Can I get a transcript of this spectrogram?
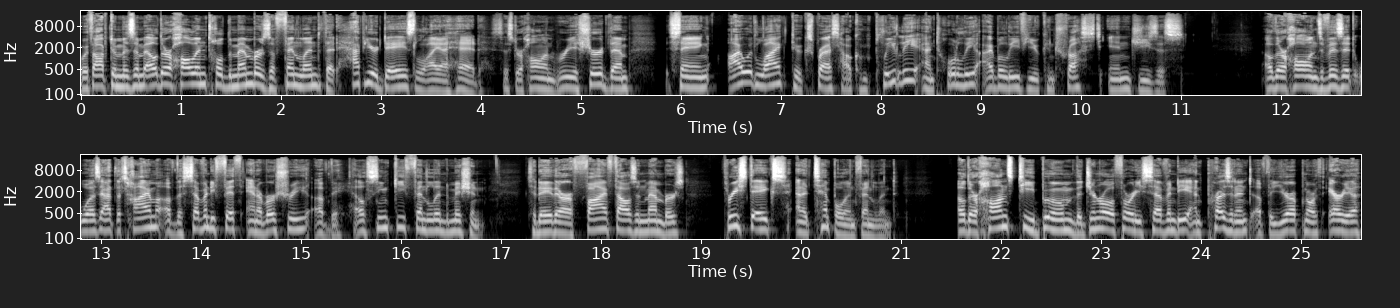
With optimism, Elder Holland told the members of Finland that happier days lie ahead. Sister Holland reassured them, saying, I would like to express how completely and totally I believe you can trust in Jesus. Elder Holland's visit was at the time of the 75th anniversary of the Helsinki, Finland mission. Today there are 5,000 members, three stakes, and a temple in Finland. Elder Hans T. Boom, the General Authority 70 and president of the Europe North area,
